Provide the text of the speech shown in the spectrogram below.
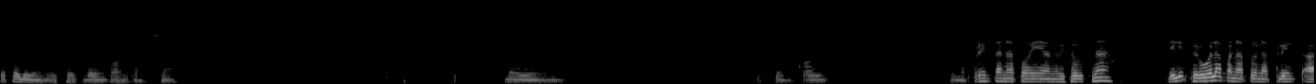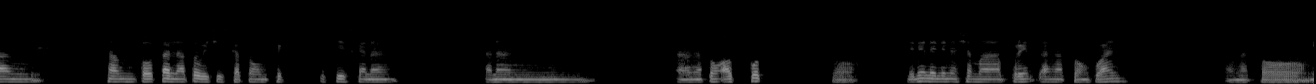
Ito din yung na yung content siya. Na yung system call. So, ma-print na to yung result na. Dili pero wala pa nato na print ang sum total na to which is katong which is kanang kanang ang atong output. So dili na din na siya ma-print ang atong kuan ang atong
